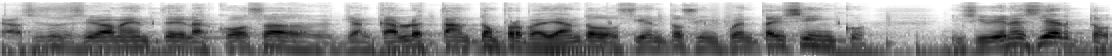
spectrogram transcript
así sucesivamente las cosas. Giancarlo Stanton promediando 255. Y si bien es cierto,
